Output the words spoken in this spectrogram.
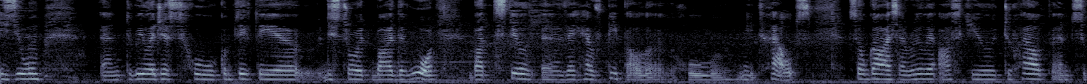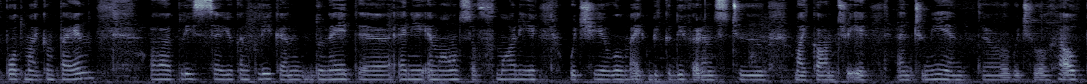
Izium, and villages who completely destroyed by the war, but still they have people who need helps. So guys, I really ask you to help and support my campaign. Uh, please uh, you can click and donate uh, any amounts of money which will make big difference to my country and to me and which will help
